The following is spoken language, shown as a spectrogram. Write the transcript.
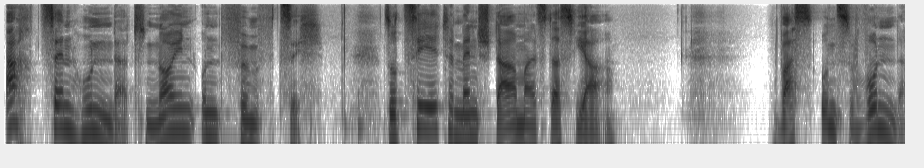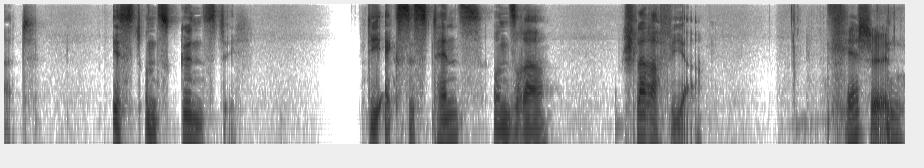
1859, so zählte Mensch damals das Jahr. Was uns wundert, ist uns günstig. Die Existenz unserer Schlaraffia. Sehr schön.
